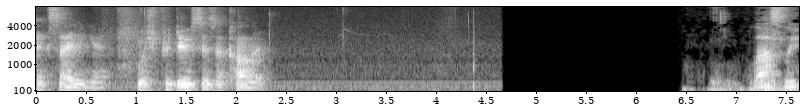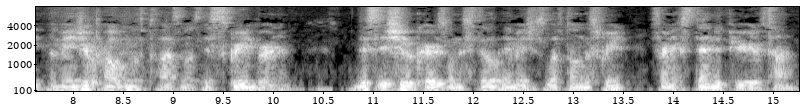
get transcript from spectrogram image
exciting it, which produces a color. Lastly, a major problem with plasmas is screen burn-in. This issue occurs when a still image is left on the screen for an extended period of time.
